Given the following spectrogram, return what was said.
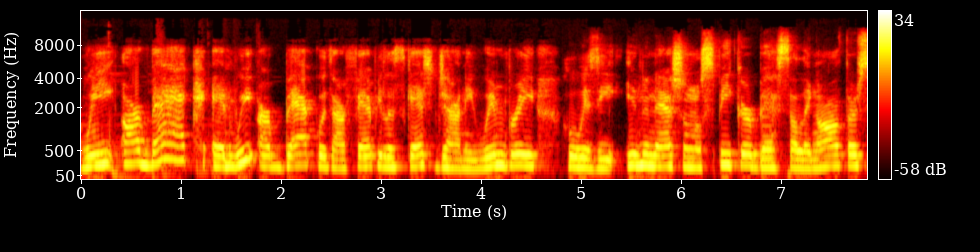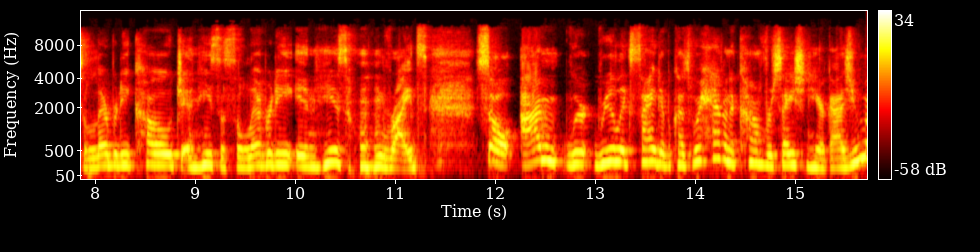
We are back, and we are back with our fabulous guest, Johnny Wimbrey, who is the international speaker, best-selling author, celebrity coach, and he's a celebrity in his own rights. So I'm we're real excited because we're having a conversation here, guys. You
